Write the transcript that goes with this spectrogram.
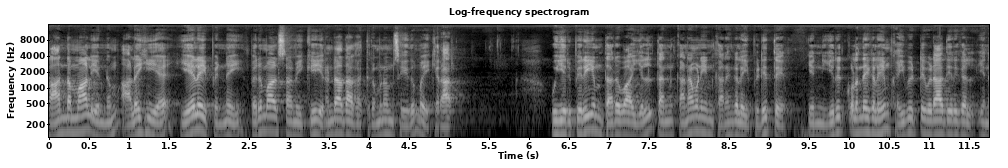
காந்தம்மாள் என்னும் அழகிய ஏழை பெண்ணை பெருமாள் சாமிக்கு இரண்டாவதாக திருமணம் செய்தும் வைக்கிறார். உயிர் பிரியும் தருவாயில் தன் கணவனின் கரங்களை பிடித்து என் இரு குழந்தைகளையும் கைவிட்டு விடாதீர்கள் என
